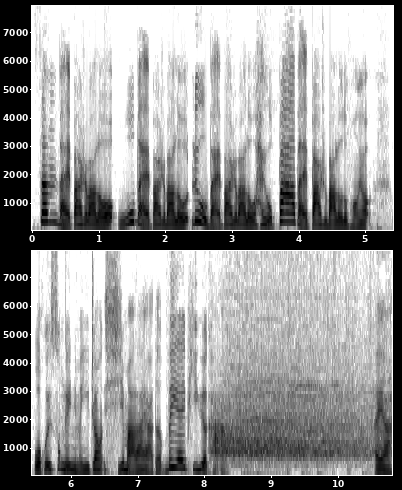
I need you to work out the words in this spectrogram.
三百八十八楼、五百八十八楼、六百八十八楼，还有八百八十八楼的朋友，我会送给你们一张喜马拉雅的 VIP 月卡。哎呀！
